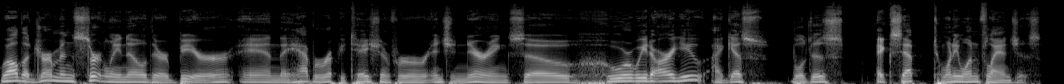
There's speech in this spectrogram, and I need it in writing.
Well, the Germans certainly know their beer and they have a reputation for engineering, so who are we to argue? I guess we'll just accept 21 flanges.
